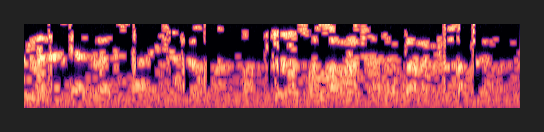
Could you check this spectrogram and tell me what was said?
أما الاشياء فلا تسال إن شاء الله. وصلى الله وسلم وبارك الله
